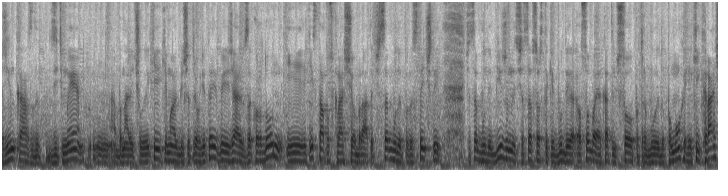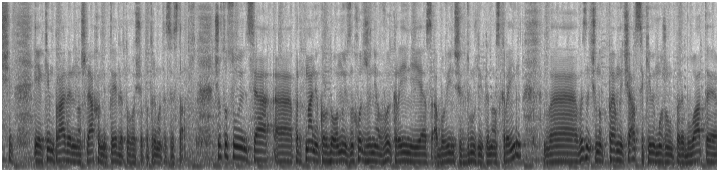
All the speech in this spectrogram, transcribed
жінка з дітьми або навіть чоловіки, які мають більше трьох дітей, виїжджають за кордон, і який статус краще обрати? Чи це буде туристичний, чи це буде біженець, чи це все ж таки буде особа, яка тимчасово потребує допомоги, який краще і яким правильно шляхом іти для того, щоб отримати цей статус. Що стосується е, перетинання кордону і знаходження в країні ЄС або в інших дружніх для нас країн, в- визначено певний час, який ми можемо перебувати.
